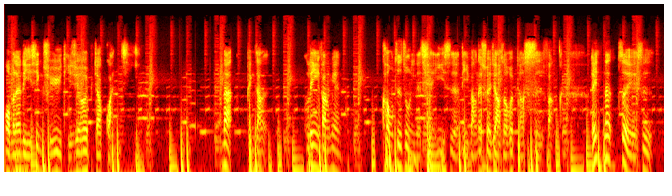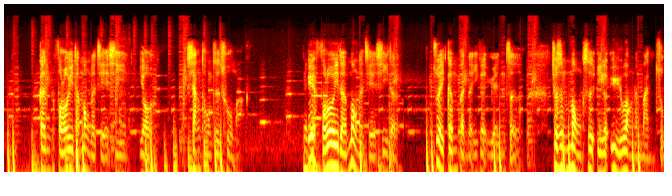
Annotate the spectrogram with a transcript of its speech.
我们的理性区域的确会比较关机。那平常另一方面，控制住你的潜意识的地方，在睡觉的时候会比较释放。诶，那这也是跟弗洛伊德梦的解析有相同之处吗？因为弗洛伊德梦的解析的最根本的一个原则，就是梦是一个欲望的满足，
